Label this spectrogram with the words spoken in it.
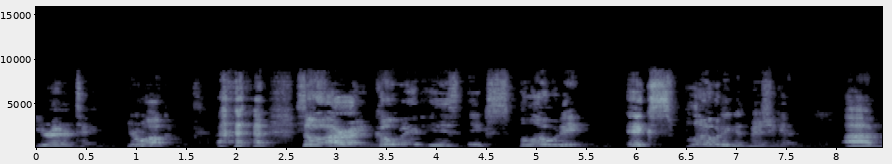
you're entertained. You're welcome. so, all right, COVID is exploding, exploding in Michigan. Um,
